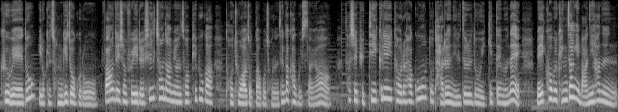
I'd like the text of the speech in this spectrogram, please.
그 외에도 이렇게 정기적으로 파운데이션 프리를 실천하면서 피부가 더 좋아졌다고 저는 생각하고 있어요. 사실 뷰티 크리에이터를 하고 또 다른 일들도 있기 때문에 메이크업을 굉장히 많이 하는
